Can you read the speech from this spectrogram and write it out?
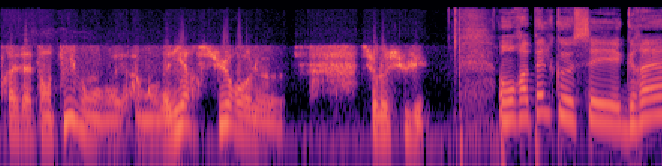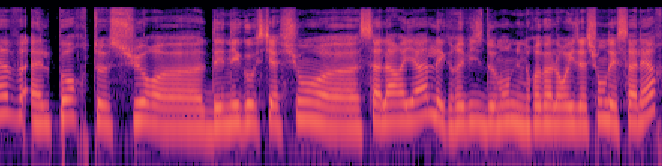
très attentive, on va dire, sur le sur le sujet. On rappelle que ces grèves, elles portent sur euh, des négociations euh, salariales. Les grévistes demandent une revalorisation des salaires.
